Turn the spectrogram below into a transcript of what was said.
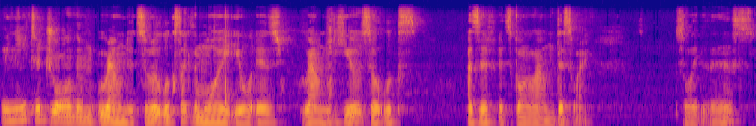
We need to draw them rounded so it looks like the moray eel is rounded here so it looks as if it's going around this way. So like this.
